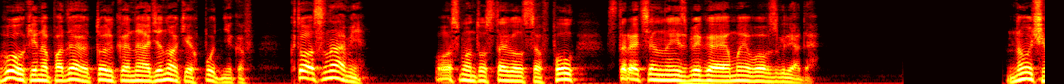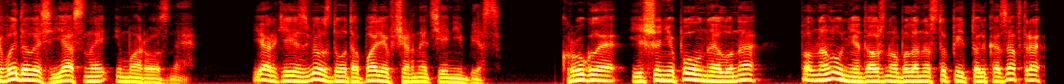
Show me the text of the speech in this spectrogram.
Волки нападают только на одиноких путников. Кто с нами?» Осмонд уставился в пол, старательно избегая моего взгляда. Ночь выдалась ясная и морозная. Яркие звезды утопали в черноте небес. Круглая, еще не полная луна, полнолуние должно было наступить только завтра,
